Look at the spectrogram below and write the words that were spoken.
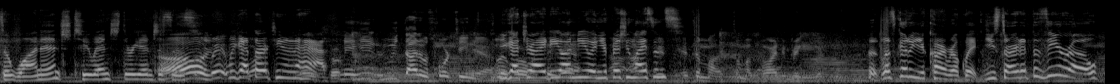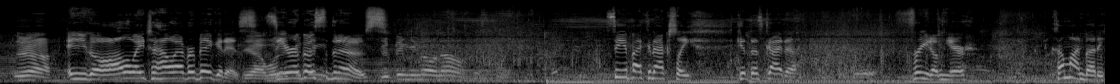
So one inch, two inch, three inches. Oh. we, we got 13 and a half. I mean, he, we thought it was 14. Yeah. You got your ID on you and your fishing license? It's on my, it's on my car. I didn't bring it with me. Let- Let's go to your car real quick. You start at the zero Yeah. and you go all the way to however big it is. Yeah, well, zero goes thing- to the nose. Good thing we know now. See if I can actually get this guy to freedom here. Come on, buddy.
